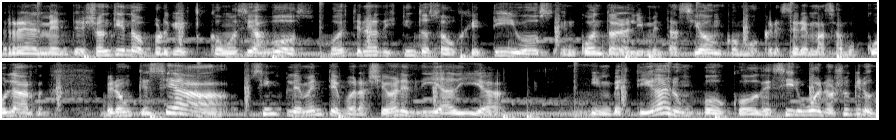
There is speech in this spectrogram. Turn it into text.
realmente. Yo entiendo porque, como decías vos, podés tener distintos objetivos en cuanto a la alimentación, como crecer en masa muscular, pero aunque sea simplemente para llevar el día a día, investigar un poco, decir, bueno, yo quiero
